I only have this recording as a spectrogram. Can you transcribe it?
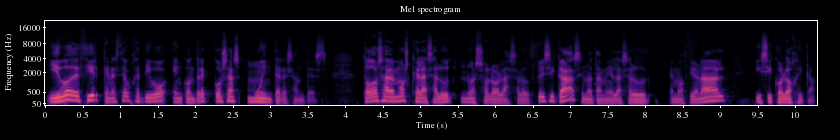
Y debo decir que en este objetivo encontré cosas muy interesantes. Todos sabemos que la salud no es solo la salud física, sino también la salud emocional y psicológica.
